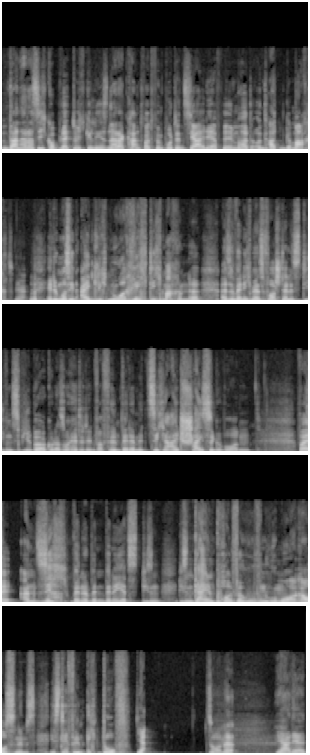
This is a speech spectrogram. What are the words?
Und dann hat er sich komplett durchgelesen, hat erkannt, was für ein Potenzial Potenzial der Film hat und hat ihn gemacht. Ja. ja, du musst ihn eigentlich nur richtig machen, ne? Also, wenn ich mir jetzt vorstelle, Steven Spielberg oder so hätte den verfilmt, wäre der mit Sicherheit scheiße geworden. Weil an sich, wenn, du, wenn, wenn du jetzt diesen, diesen geilen Paul Verhoeven-Humor rausnimmst, ist der Film echt doof. Ja. So, ne? Ja, der,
